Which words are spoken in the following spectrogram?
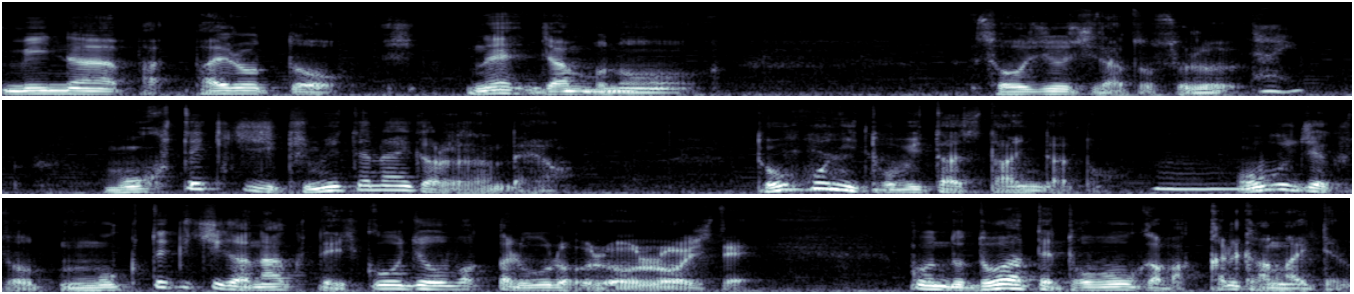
みんなパパイロットねジャンボの操縦士だとするはい。目的地決めてないからなんだよ。どこに飛び立ちたいんだと。オブジェクト目的地がなくて飛行場ばっかりうろうろうろして今度どうやって飛ぼうかばっかり考えてる。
